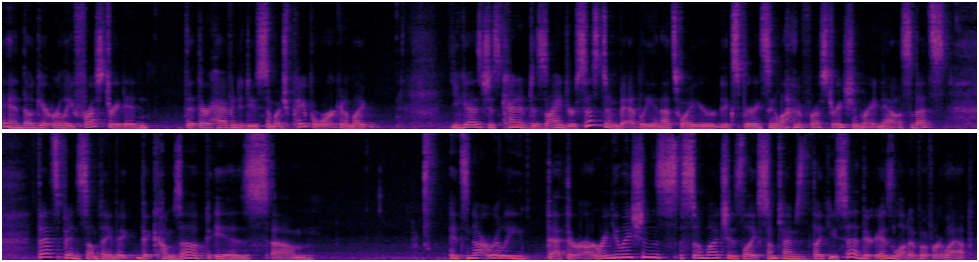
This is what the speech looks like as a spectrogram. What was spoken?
And they'll get really frustrated that they're having to do so much paperwork. And I'm like, you guys just kind of designed your system badly, and that's why you're experiencing a lot of frustration right now. So that's that's been something that, that comes up is um, it's not really that there are regulations so much as like sometimes like you said there is a lot of overlap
